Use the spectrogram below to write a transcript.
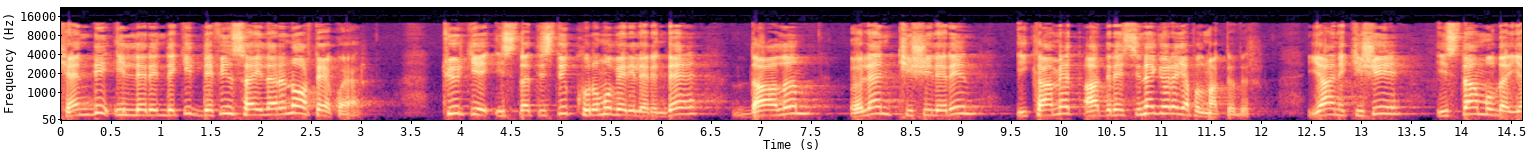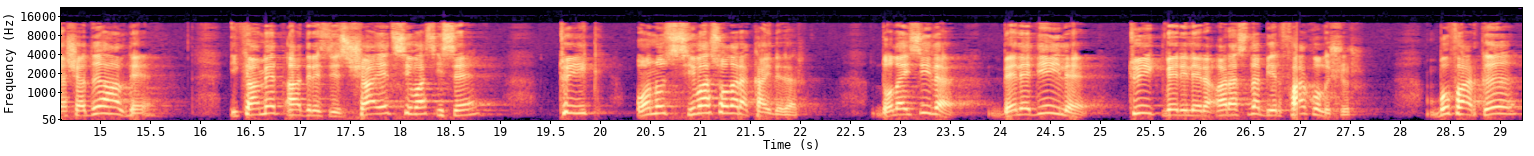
kendi illerindeki defin sayılarını ortaya koyar. Türkiye İstatistik Kurumu verilerinde dağılım ölen kişilerin ikamet adresine göre yapılmaktadır. Yani kişi İstanbul'da yaşadığı halde ikamet adresi şayet Sivas ise TÜİK onu Sivas olarak kaydeder. Dolayısıyla belediye ile TÜİK verileri arasında bir fark oluşur. Bu farkı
